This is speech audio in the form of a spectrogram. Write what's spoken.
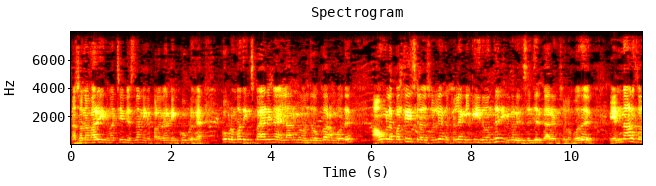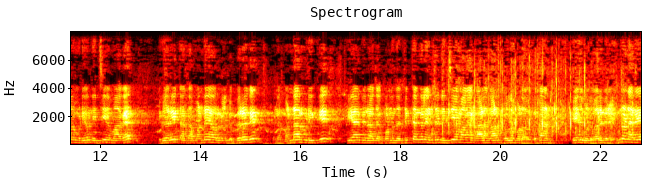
நான் சொன்ன மாதிரி இந்த மாதிரி சீஃப் கெஸ்ட்லாம் நீங்கள் பல பேர் நீங்கள் கூப்பிடுங்க. கூப்பிடும்போது இன்ஸ்பைரிங்காக எல்லாருமே வந்து உட்காரும்போது அவங்கள பத்தி சில சொல்லி அந்த பிள்ளைங்களுக்கு இது வந்து இவர் இது செஞ்சிருக்காருன்னு சொல்லும்போது என்னால சொல்ல முடியும். நிச்சயமாக இதுவரை தாத்தா மன்னையா அவர்களுக்கு பிறகு இந்த மன்னார்குடிக்கு டிஆர்பி ராஜா கொண்டு வந்த திட்டங்கள் என்று நிச்சயமாக காலங்காலம் சொல்லும் அளவுக்கு தான் செய்து கொண்டு வருகிறேன். இன்னும் நிறைய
